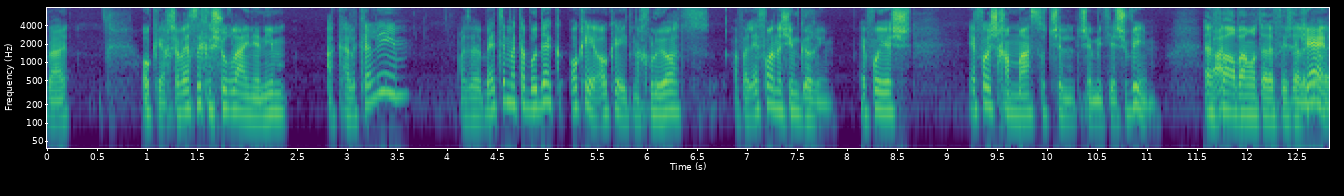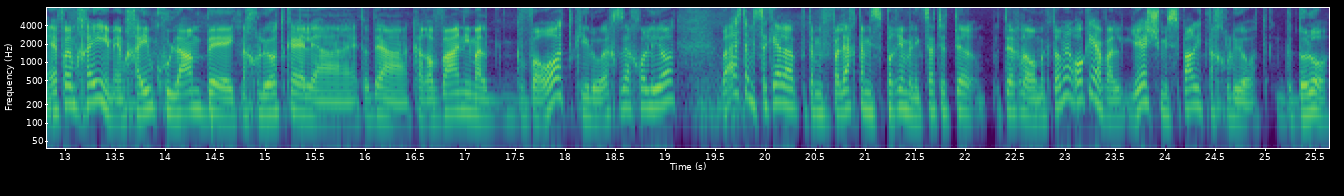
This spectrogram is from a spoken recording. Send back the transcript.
ו... אוקיי, עכשיו איך זה קשור לעניינים הכלכליים? אז בעצם אתה בודק, אוקיי, אוקיי, התנחלויות, אבל איפה אנשים גרים? איפה יש, איפה יש לך מסות של, של? איפה 400 אלף איש האלה כן, גרים? איפה הם חיים? הם חיים כולם בהתנחלויות כאלה, אתה יודע, קרוונים על גבעות, כאילו, איך זה יכול להיות? ואז אתה מסתכל, אתה מפלח את המספרים ואני קצת יותר, יותר לעומק, אתה אומר, אוקיי, אבל יש מספר התנחלויות גדולות,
